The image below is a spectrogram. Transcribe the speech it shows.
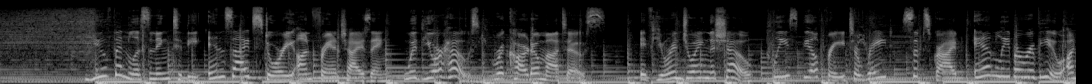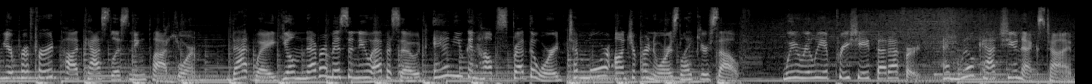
You've been listening to the Inside Story on Franchising with your host, Ricardo Matos. If you're enjoying the show, please feel free to rate, subscribe, and leave a review on your preferred podcast listening platform. That way, you'll never miss a new episode and you can help spread the word to more entrepreneurs like yourself. We really appreciate that effort, and we'll catch you next time.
